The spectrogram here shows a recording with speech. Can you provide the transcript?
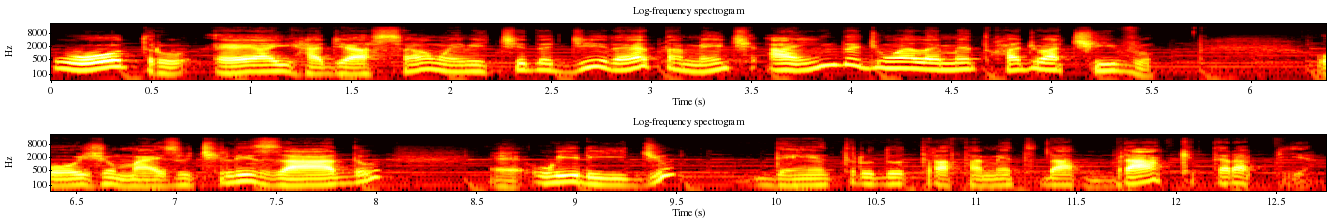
O outro é a irradiação emitida diretamente ainda de um elemento radioativo. Hoje o mais utilizado é o irídio dentro do tratamento da braquiterapia.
